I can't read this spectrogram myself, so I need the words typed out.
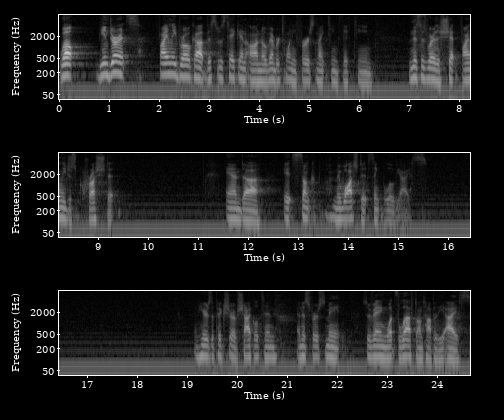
well, the endurance finally broke up. This was taken on November 21st, 1915. And this is where the ship finally just crushed it. And uh, it sunk, and they watched it sink below the ice. And here's a picture of Shackleton and his first mate surveying what's left on top of the ice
